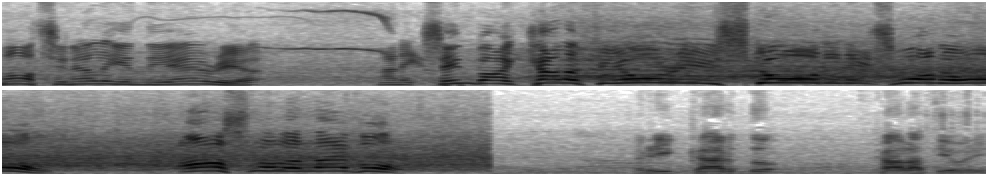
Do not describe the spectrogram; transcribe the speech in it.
Martinelli in the area, and it's in by Calafiori who scored, and it's one all. Arsenal are level. Riccardo Calafiori.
